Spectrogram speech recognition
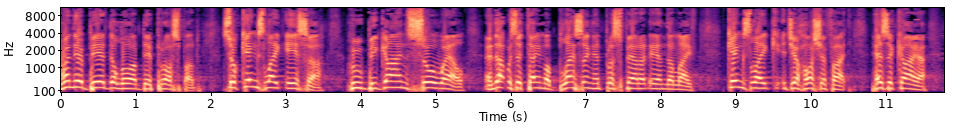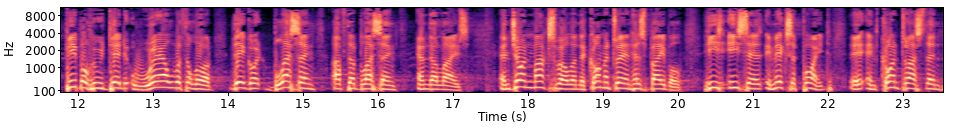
And when they obeyed the Lord, they prospered. So kings like Asa, who began so well, and that was a time of blessing and prosperity in their life. Kings like Jehoshaphat, Hezekiah, people who did well with the Lord, they got blessing after blessing in their lives. And John Maxwell, in the commentary in his Bible, he, he says, he makes a point eh, in contrasting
